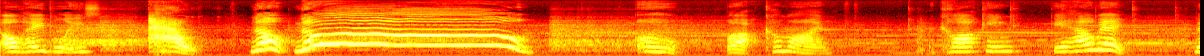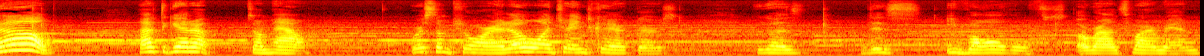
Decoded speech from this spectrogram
Oh, hey, police. Ow! No, no! Oh, oh come on. Can you help me? No! I have to get up somehow. Where's some shore? I don't want to change characters because this evolves around Spider-Man.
